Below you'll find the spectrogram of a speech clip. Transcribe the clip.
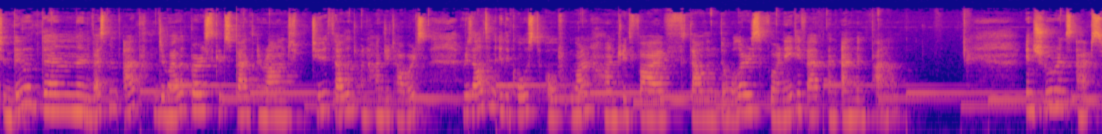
To build an investment app, developers could spend around 2,100 hours resulting in a cost of $105,000 for a native app and admin panel. Insurance apps.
